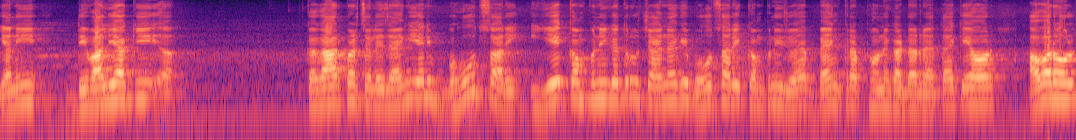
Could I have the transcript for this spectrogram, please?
यानी दिवालिया की कगार पर चले जाएँगी। यानी बहुत सारी, ये कंपनी के थ्रू चाइना की बहुत सारी कंपनी जो है बैंक होने का डर रहता है कि और ओवरऑल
